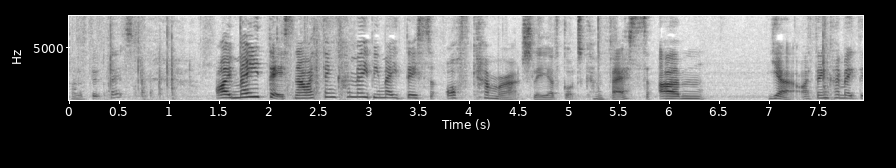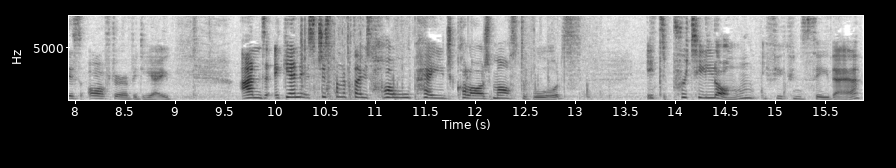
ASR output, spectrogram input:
kind of booklet. I made this. Now, I think I maybe made this off camera, actually. I've got to confess. Um, yeah, I think I made this after a video. And again, it's just one of those whole page collage masterboards. It's pretty long, if you can see there.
